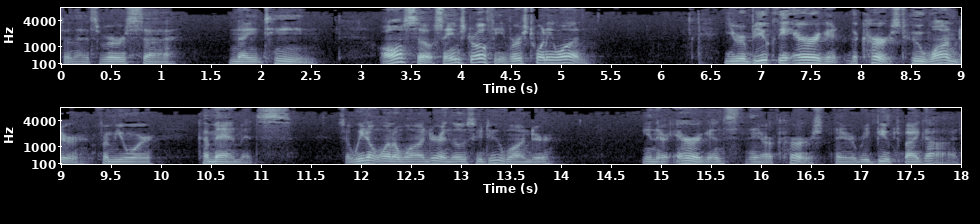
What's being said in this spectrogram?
So that's verse uh, 19. Also, same strophe, verse 21. You rebuke the arrogant, the cursed, who wander from your commandments. So we don't want to wander, and those who do wander in their arrogance, they are cursed. They are rebuked by God.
